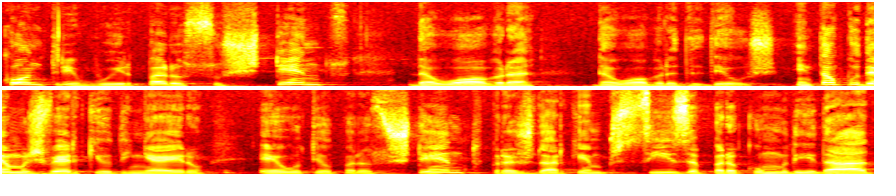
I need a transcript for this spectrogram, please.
contribuir para o sustento da obra da obra de Deus. Então podemos ver que o dinheiro é útil para o sustento, para ajudar quem precisa, para a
